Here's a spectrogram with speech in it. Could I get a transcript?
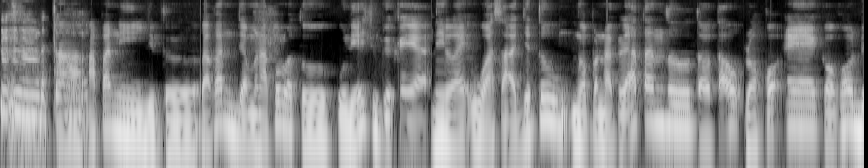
Mm-mm, betul. Ah, apa nih gitu bahkan zaman aku waktu kuliah juga kayak nilai uas aja tuh nggak pernah kelihatan tuh tahu-tahu lo kok E kok D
